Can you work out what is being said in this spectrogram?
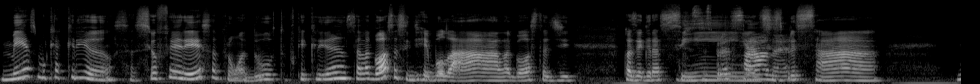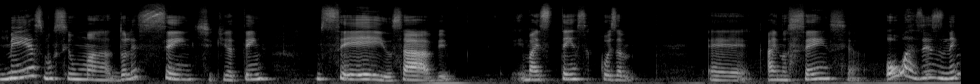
Mesmo que a criança se ofereça para um adulto, porque criança, ela gosta assim de rebolar, ela gosta de fazer gracinha, de se expressar. De se né? expressar. Mesmo se uma adolescente que já tem um seio, sabe? Mas tem essa coisa é, a inocência, ou às vezes nem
